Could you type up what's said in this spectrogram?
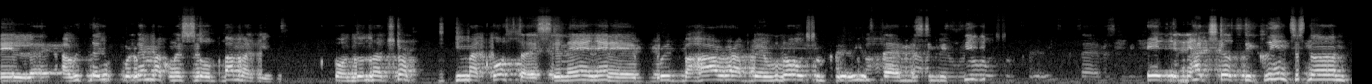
el, eh, ahorita hay un problema con esos Obama con Donald Trump, Jim Acosta de CNN, Britt Bahara, Ben Rhodes, un periodista de MSNBC, eh, tenés a Chelsea Clinton,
